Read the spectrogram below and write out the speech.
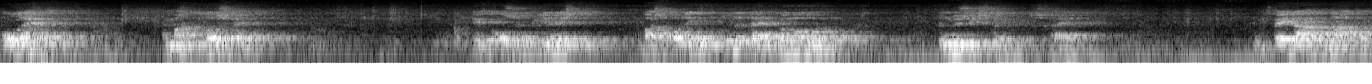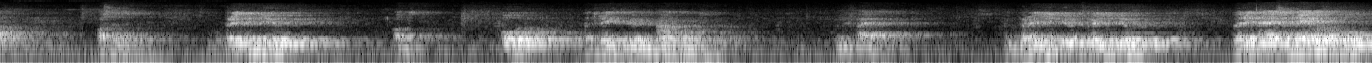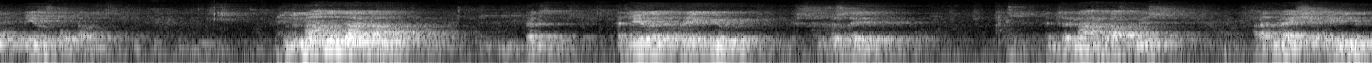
onrecht. En machteloosheid, Ter nagedachtenis. Aan het meisje Eline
